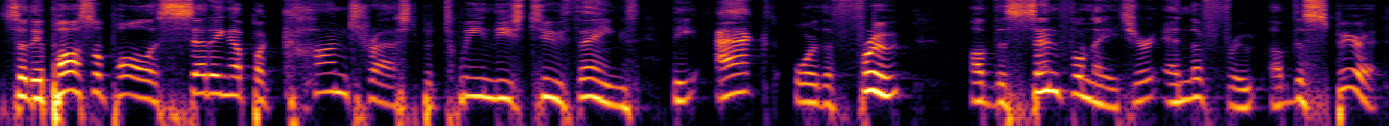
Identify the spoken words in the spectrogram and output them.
So the Apostle Paul is setting up a contrast between these two things the act or the fruit of the sinful nature and the fruit of the Spirit.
